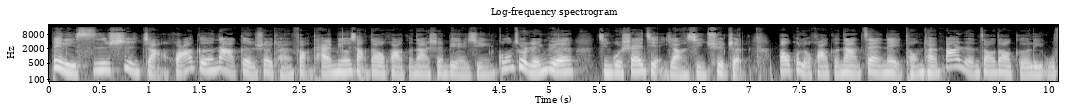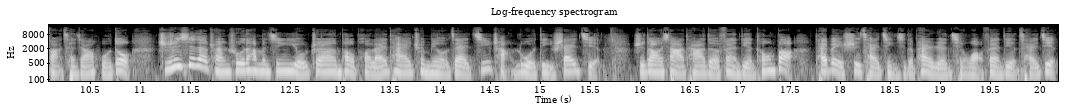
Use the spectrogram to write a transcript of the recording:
贝里斯市长华格纳更率团访台。没有想到，华格纳身边已经工作人员经过筛检阳性确诊，包括了华格纳在内，同团八人遭到隔离，无法参加活动。只是现在传出，他们经由专案泡泡来台，却没有在机场落地筛检，直到下榻的饭店通报，台北市才紧急的派人前往饭店裁检。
